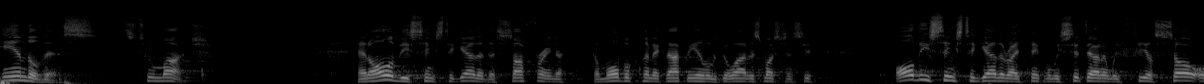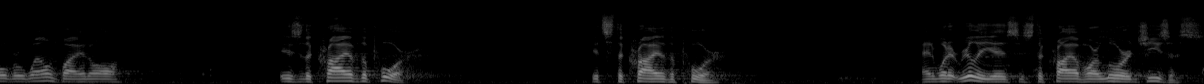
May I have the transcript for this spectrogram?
handle this. It's too much. And all of these things together, the suffering, the, the mobile clinic not being able to go out as much and see, all these things together, I think, when we sit down and we feel so overwhelmed by it all, is the cry of the poor. It's the cry of the poor. And what it really is, is the cry of our Lord Jesus.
